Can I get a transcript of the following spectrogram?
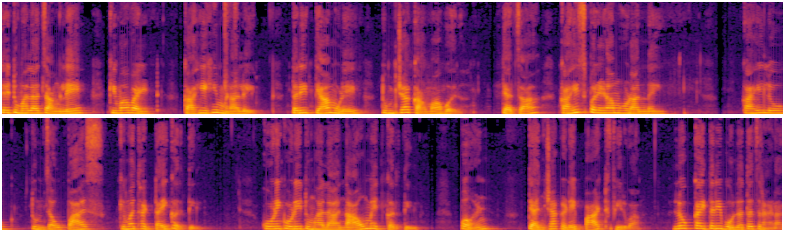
ते तुम्हाला चांगले किंवा वाईट काहीही म्हणाले तरी त्यामुळे तुमच्या कामावर त्याचा काहीच परिणाम होणार नाही. काही लोक तुमचा उपहास किंवा थट्टाई करतील. कोणी कोणी तुम्हाला नावमेद करतील. पण त्यांच्याकडे पाठ फिरवा. लोक काहीतरी बोलतच राहणार.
